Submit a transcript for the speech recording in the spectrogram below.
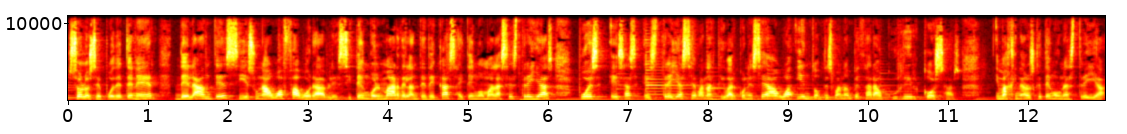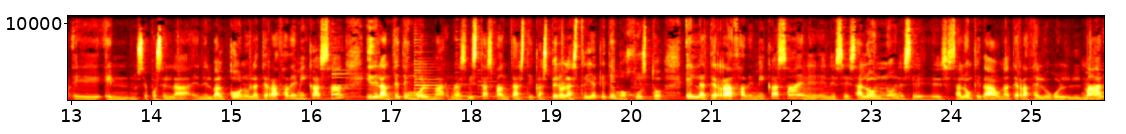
solo se puede tener delante si es un agua favorable. Si tengo el mar delante de de casa y tengo malas estrellas, pues esas estrellas se van a activar con ese agua y entonces van a empezar a ocurrir cosas. Imaginaros que tengo una estrella eh, en, no sé, pues en, la, en el balcón o en la terraza de mi casa y delante tengo el mar, unas vistas fantásticas, pero la estrella que tengo justo en la terraza de mi casa, en, ese salón, ¿no? en ese, ese, salón que da una terraza y luego el mar,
